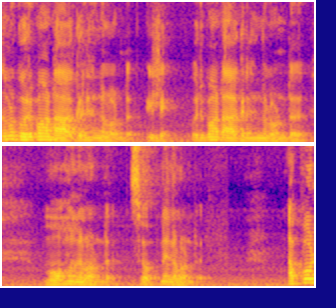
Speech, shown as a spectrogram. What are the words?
നമുക്ക് ഒരുപാട് ആഗ്രഹങ്ങളുണ്ട് ഇല്ലേ? ഒരുപാട് ആഗ്രഹങ്ങളുണ്ട് മോഹങ്ങളുണ്ട് സ്വപ്നങ്ങളുണ്ട്. അപ്പോൾ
